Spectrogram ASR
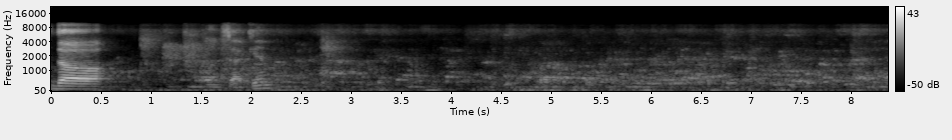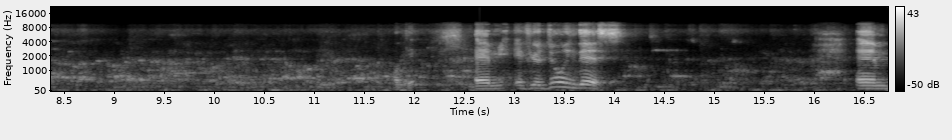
the one second. Okay. Um, if you're doing this um,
